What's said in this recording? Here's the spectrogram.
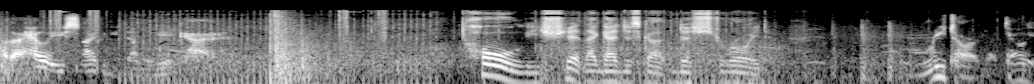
How the hell are you sniping, you dumb idiot guy? Holy shit, that guy just got destroyed. Retard, I tell you.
